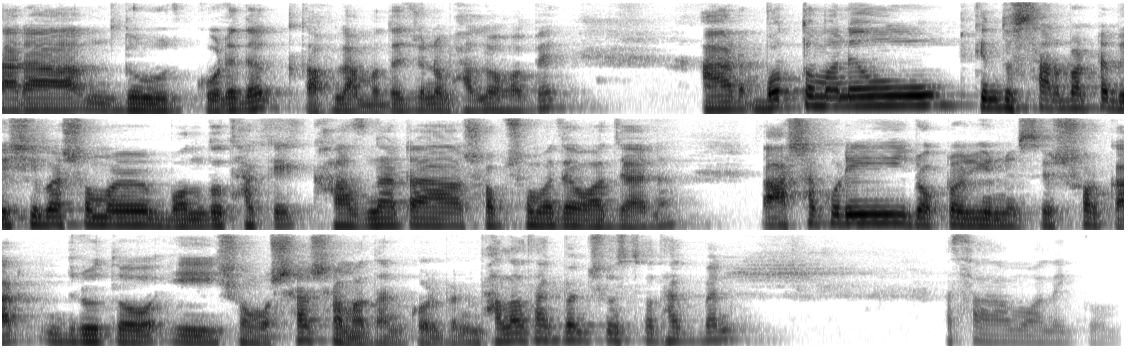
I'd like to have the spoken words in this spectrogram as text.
তারা দূর করে দেখ তাহলে আমাদের জন্য ভালো হবে। আর বর্তমানেও কিন্তু সার্ভারটা বেশিরভাগ সময় বন্ধ থাকে, খাজনাটা সব সময় দেওয়া যায় না। আশা করি ডক্টর ইউনুসের সরকার দ্রুত এই সমস্যার সমাধান করবেন। ভালো থাকবেন, সুস্থ থাকবেন। আসসালামু আলাইকুম।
